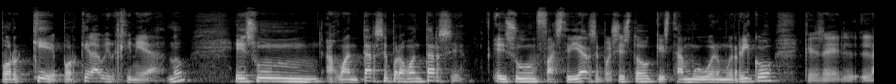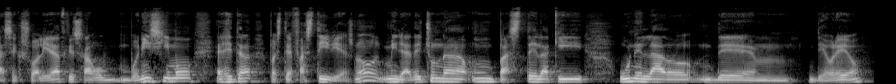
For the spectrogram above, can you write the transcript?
por qué, por qué la virginidad, ¿no? Es un aguantarse por aguantarse es un fastidiarse, pues esto que está muy bueno, muy rico, que es la sexualidad, que es algo buenísimo, etcétera, pues te fastidias, ¿no? Mira, de hecho una, un pastel aquí, un helado de, de Oreo,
